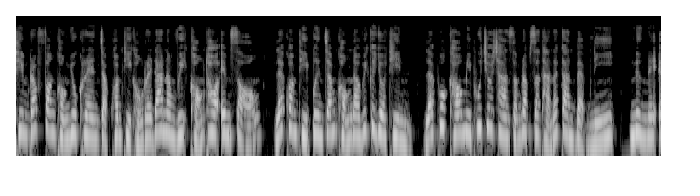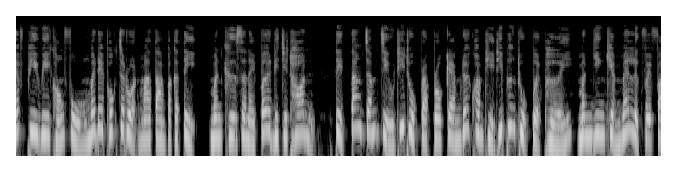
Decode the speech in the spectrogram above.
ทีมรับฟังของยูเครนจับความถี่ของเรดาร์นำวิของทอ M2 และความถี่ปืนจำของนาวิกโยธิน และพวกเขามีผู้เชี่ยวชาญสำหรับสถานการณ์แบบนี้หนึ่งใน FPV ของฝูงไม่ได้พกจรวดมาตามปกติ มันคือสไนเปอร์ดิจิทัล ติดตั้งจำจิ๋วที่ถูกปรับโปรแกรมด้วยความถี่ที่เพิ่งถูกเปิดเผย มันยิงเข็มแม่เหล็กไฟฟ้า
